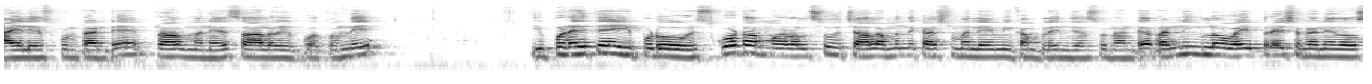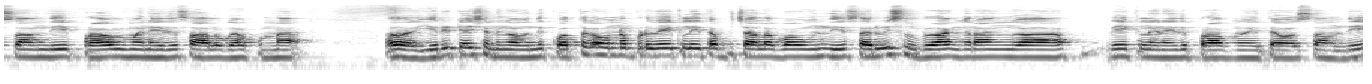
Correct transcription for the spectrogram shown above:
ఆయిల్ వేసుకుంటా అంటే ప్రాబ్లం అనేది సాల్వ్ అయిపోతుంది. ఇప్పుడైతే ఇప్పుడు స్కూటర్ మోడల్స్ చాలామంది కస్టమర్లు ఏమి కంప్లైంట్ చేస్తున్నా అంటే రన్నింగ్లో వైబ్రేషన్ అనేది వస్తూ ఉంది ప్రాబ్లం అనేది సాల్వ్ కాకుండా ఇరిటేషన్గా ఉంది. కొత్తగా ఉన్నప్పుడు వెహికల్ అయితే అప్పుడు చాలా బాగుంది. సర్వీసులు రాంగ్ రాంగ్గా వెహికల్ అనేది ప్రాబ్లం అయితే వస్తూ ఉంది.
